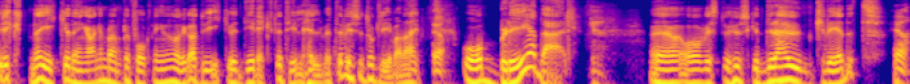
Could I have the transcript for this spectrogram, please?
ryktene gikk jo den gangen blant befolkningen i Norge at du gikk jo direkte til helvete hvis du tok livet av deg, Ja. og ble der. Eh, og hvis du husker Draumkvedet, Ja.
